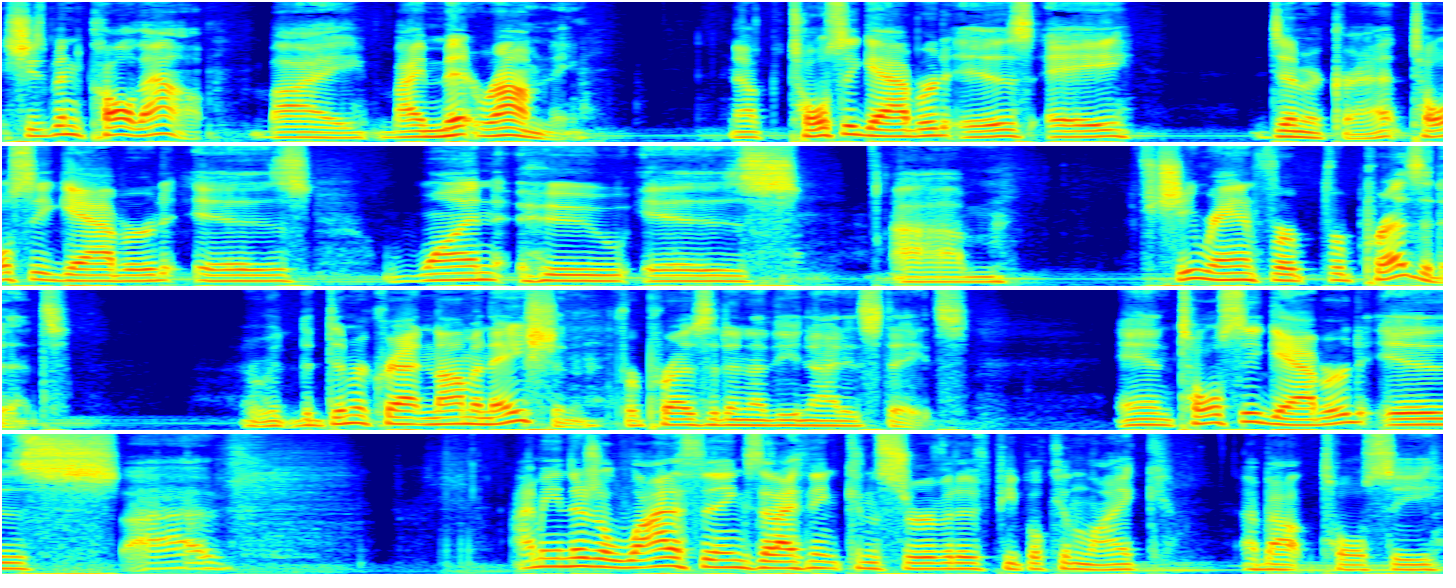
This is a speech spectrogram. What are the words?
she's been called out by by Mitt Romney. Now Tulsi Gabbard is a Democrat. Tulsi Gabbard is one who is um, she ran for for president, the Democrat nomination for president of the United States, and Tulsi Gabbard is. Uh, I mean, there's a lot of things that I think conservative people can like about Tulsi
